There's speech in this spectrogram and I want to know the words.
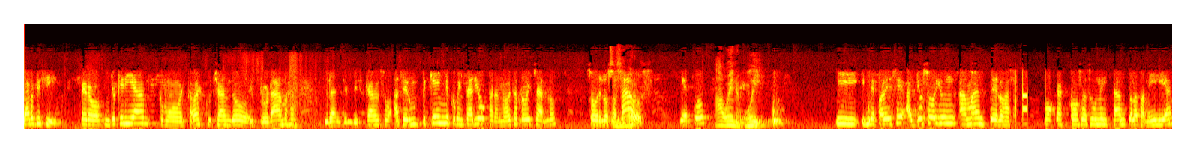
Claro que sí, pero yo quería, como estaba escuchando el programa durante el descanso, hacer un pequeño comentario para no desaprovecharlo sobre los Sí, señor. asados, ¿cierto? Ah, bueno. Uy. Y, y me parece, ah, yo soy un amante de los asados, pocas cosas unen tanto a la familia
